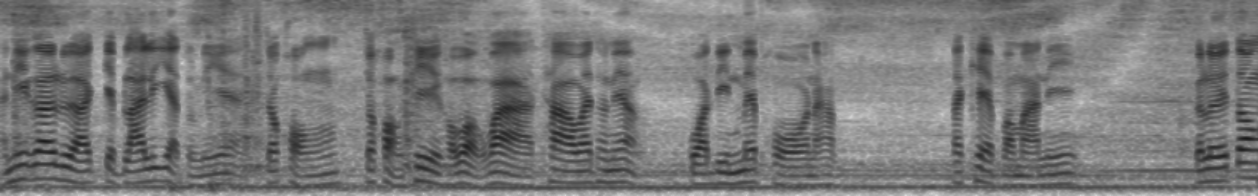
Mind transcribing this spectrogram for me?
อันนี้ก็เหลือเก็บรายละเอียดตรงนี้ เจ้าของเจ้าของที่เขาบอกว่าถ้าเอาไว้เท่านี้กลัวดินไม่พอนะครับ ถ้าแคบประมาณนี้ ก็เลยต้อง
